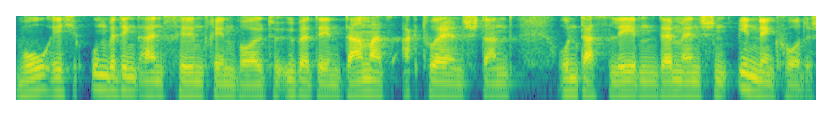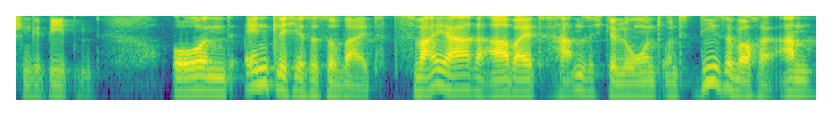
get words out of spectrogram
wo ich unbedingt einen Film drehen wollte über den damals aktuellen Stand und das Leben der Menschen in den kurdischen Gebieten. Und endlich ist es soweit. Zwei Jahre Arbeit haben sich gelohnt und diese Woche am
